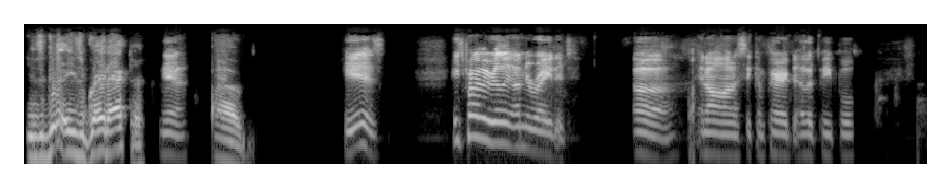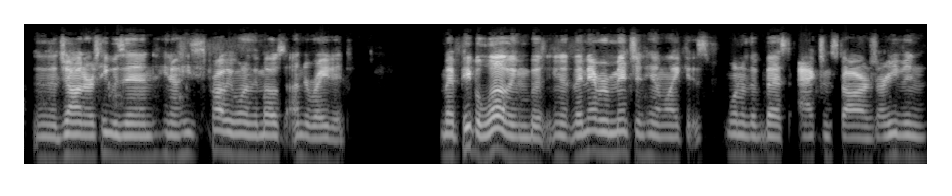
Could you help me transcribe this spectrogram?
He's a good. He's a great actor. yeah, Uh, he is. He's probably really underrated. Uh, in all honesty, compared to other people, in the genres he was in, you know, he's probably one of the most underrated. I mean, people love him, but you know, they never mention him like as one of the best action stars or even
